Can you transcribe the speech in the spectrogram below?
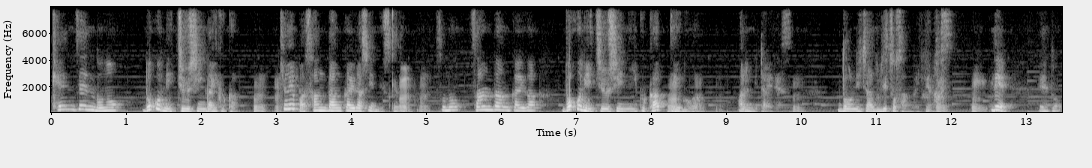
健全度のどこに中心が行くか。うん。基本やっぱ3段階らしいんですけど、うん。うん。その3段階がどこに中心に行くかっていうのがあるみたいです。うんドン・リチャード・リストさんが言ってます。うん。で、えっ、と、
